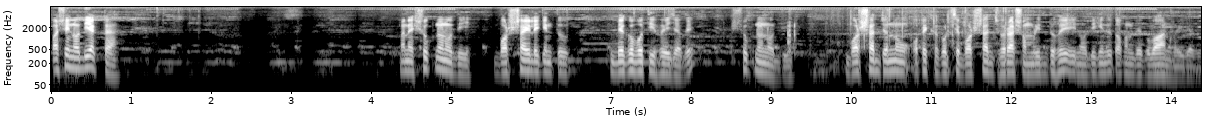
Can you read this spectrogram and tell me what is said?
পাশে নদী একটা। মানে শুকনো নদী। বর্ষা এলে কিন্তু বেগবতী হয়ে যাবে। শুকনো নদী। বর্ষার জন্য অপেক্ষা করছে। বর্ষার ঝোড়া সমৃদ্ধ হয়ে এই নদী কিন্তু তখন বেগবান হয়ে যাবে।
